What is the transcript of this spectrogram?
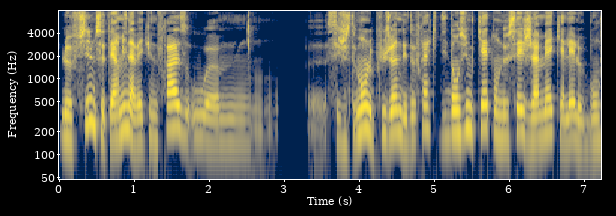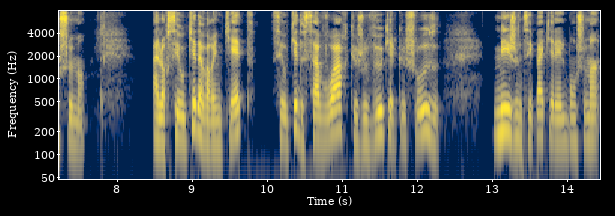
Le film se termine avec une phrase où euh, euh, c'est justement le plus jeune des deux frères qui dit Dans une quête, on ne sait jamais quel est le bon chemin. Alors c'est ok d'avoir une quête, c'est ok de savoir que je veux quelque chose, mais je ne sais pas quel est le bon chemin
